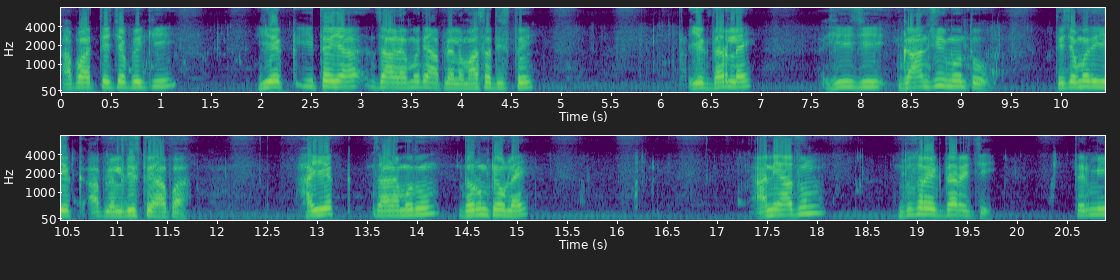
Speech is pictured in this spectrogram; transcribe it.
आपण त्याच्यापैकी एक इथं या जाळ्यामध्ये आपल्याला मासा दिसतोय. एक धरलाय. ही जी गांजी म्हणतो त्याच्यामध्ये एक आपल्याला दिसतोय हा पा हा एक जाळ्यामधून धरून ठेवला आहे आणि अजून दुसरं एक धरायचे तर मी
